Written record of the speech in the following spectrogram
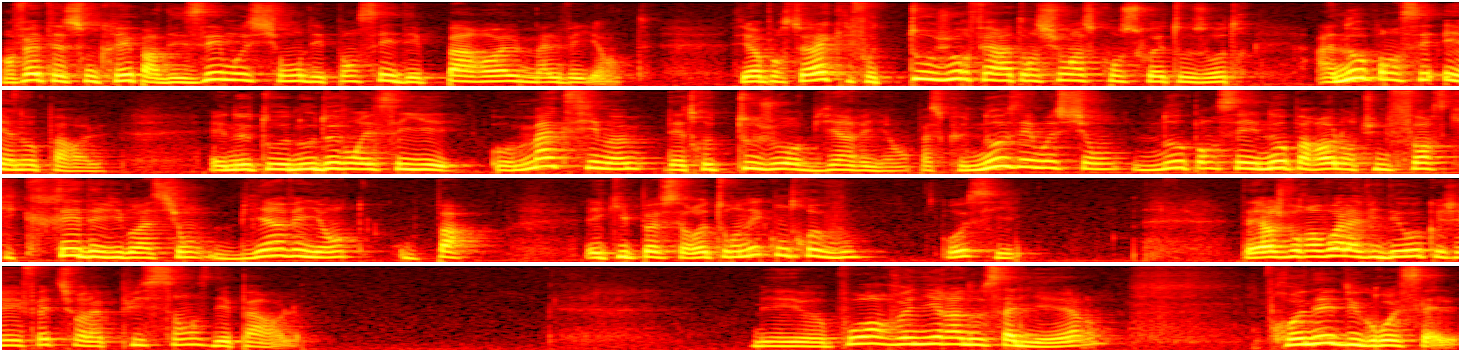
En fait, elles sont créées par des émotions, des pensées et des paroles malveillantes. C'est bien pour cela qu'il faut toujours faire attention à ce qu'on souhaite aux autres à nos pensées et à nos paroles. Et nous, devons essayer au maximum d'être toujours bienveillants, parce que nos émotions, nos pensées et nos paroles ont une force qui crée des vibrations bienveillantes ou pas, et qui peuvent se retourner contre vous aussi. D'ailleurs, je vous renvoie à la vidéo que j'avais faite sur la puissance des paroles. Mais euh, pour en revenir à nos salières, prenez du gros sel,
